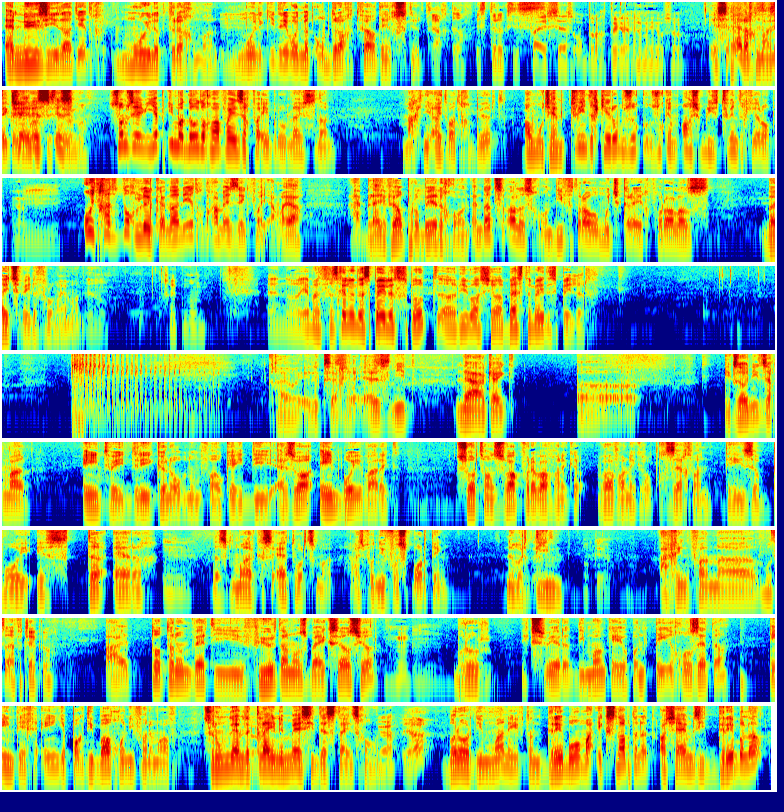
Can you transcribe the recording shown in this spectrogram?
En nu zie je dat, je toch, moeilijk terug, man. Moeilijk. Iedereen wordt met opdracht het veld ingestuurd. Echt. Instructies. Vijf, zes opdrachten krijgen mee of zo. Is erg, man. Ik Systemen, is, is, soms heb je hebt iemand nodig waarvan je zegt van... Hé hey bro, luister dan. Maakt niet uit wat er gebeurt. Al moet je hem twintig keer opzoeken, zoek hem alsjeblieft twintig keer op. Mm. Ooit gaat het toch lukken. En dan, eerder dan gaan mensen denken van... Ja, maar ja, hij blijft wel proberen gewoon. En dat is alles gewoon. Die vertrouwen moet je krijgen. Vooral als buitenspeler voor mij, man. Ja. Gek, man. En eh, je hebt met verschillende spelers gespeeld. Eh, wie was je beste medespeler? Ik ga je eerlijk zeggen, er is niet... Nou, kijk. eh, ik zou niet zeg maar 1, 2, 3 kunnen opnoemen van... Oké, die er is wel één boy waar ik soort van zwak voor heb... Waarvan ik, waarvan ik had gezegd van... Deze boy is te erg. Dat is Marcus Edwards, man. Hij speelt nu voor Sporting. Nummer Marcus 10. Oké. Hij ging van... eh, We moeten even checken. hij, Tottenham werd hij verhuurd aan ons bij Excelsior. Mhm. Broer, ik zweer het. Die man kan je op een tegel zetten. Eén tegen één. Je pakt die bal gewoon niet van hem af. Ze noemden hem de kleine Messi destijds gewoon. Ja? Ja? Broer, die man heeft een dribbel. Maar ik snapte het. Als je hem ziet dribbelen,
